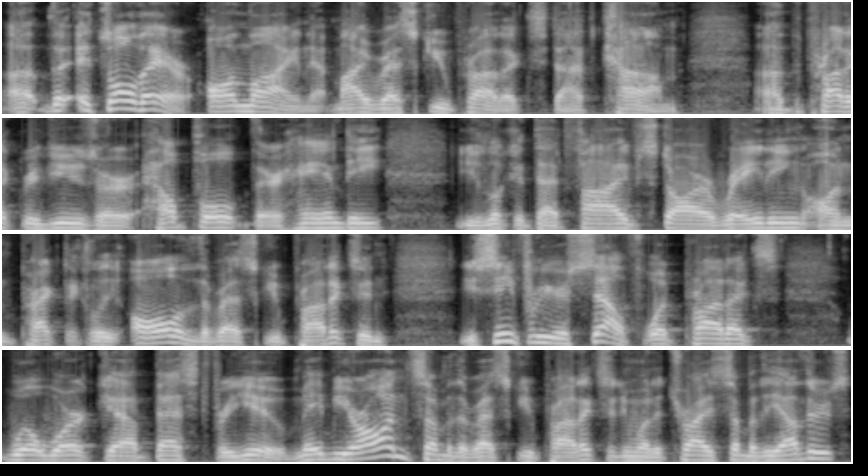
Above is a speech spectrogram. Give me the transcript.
Uh, the, it's all there online at myrescueproducts.com. Uh, the product reviews are helpful, they're handy. You look at that five star rating on practically all of the rescue products, and you see for yourself what products will work uh, best for you. Maybe you're on some of the rescue products and you want to try some of the others,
